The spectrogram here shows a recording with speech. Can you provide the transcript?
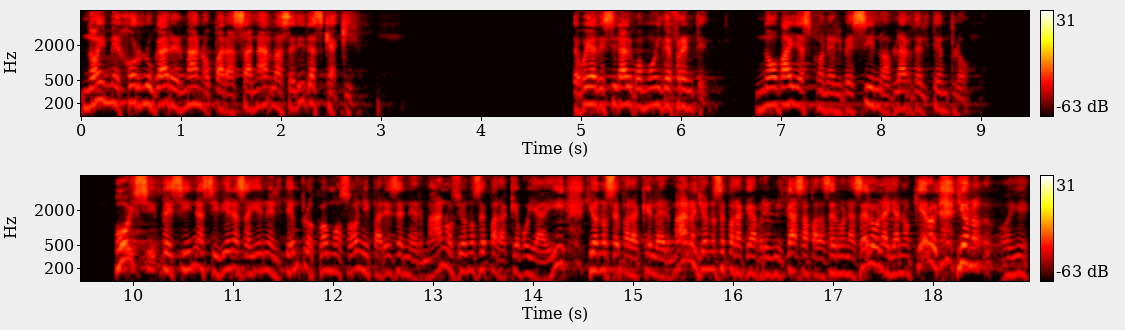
No hay mejor lugar, hermano, para sanar las heridas que aquí. Te voy a decir algo muy de frente. No vayas con el vecino a hablar del templo. Uy, sí, vecinas, si vieras ahí en el templo cómo son y parecen hermanos, yo no sé para qué voy ahí, yo no sé para qué la hermana, yo no sé para qué abrir mi casa para hacer una célula, ya no quiero, yo no, oye,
